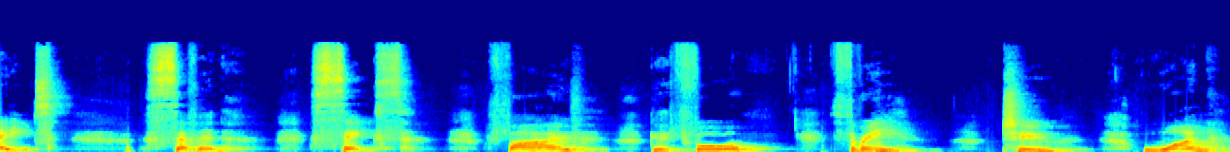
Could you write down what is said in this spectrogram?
Eight, seven, six, five, good. Four, three, two, one,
